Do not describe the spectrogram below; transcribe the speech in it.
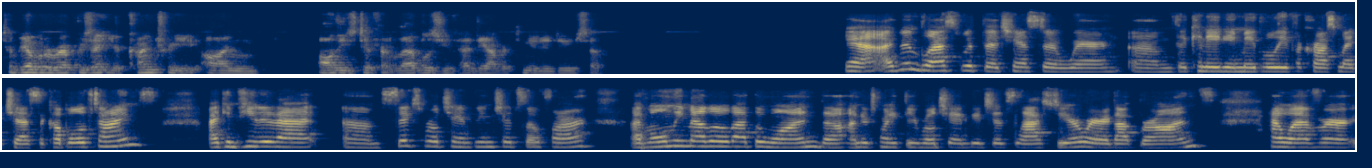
to be able to represent your country on all these different levels, you've had the opportunity to do so. Yeah, I've been blessed with the chance to wear um, the Canadian maple leaf across my chest a couple of times. I competed at um, six world championships so far. I've only medaled at the one, the under 23 world championships last year, where I got bronze. However,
